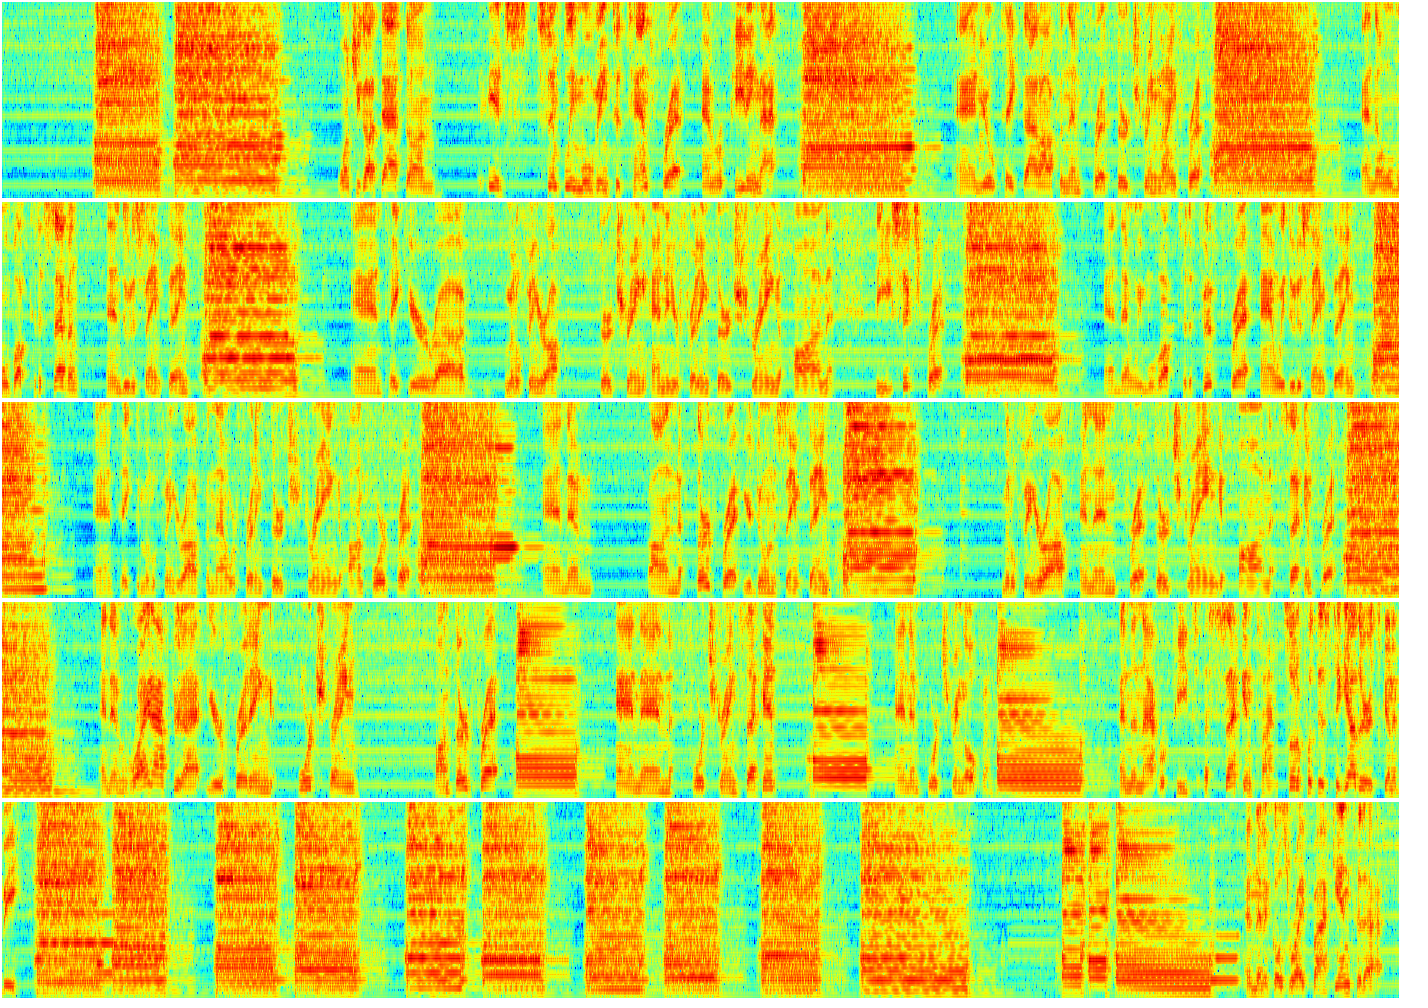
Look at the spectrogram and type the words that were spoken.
once you got that done it's simply moving to 10th fret and repeating that and you'll take that off and then fret third string ninth fret and then we'll move up to the seventh and do the same thing. And take your uh, middle finger off third string and then you're fretting third string on the sixth fret. And then we move up to the fifth fret and we do the same thing. And take the middle finger off and now we're fretting third string on fourth fret. And then on third fret you're doing the same thing middle finger off and then fret third string on second fret. And then right after that you're fretting fourth string on third fret and then fourth string second and then fourth string open. And then that repeats a second time. So to put this together it's going to be and then it goes right back into that.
